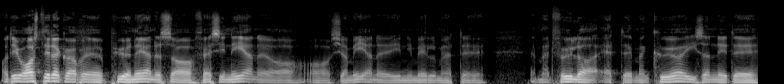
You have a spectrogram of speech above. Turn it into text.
Og det er jo også det, der gør Pyrenæerne så fascinerende og, og charmerende indimellem, at, øh, at man føler, at øh, man kører i sådan et, øh,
